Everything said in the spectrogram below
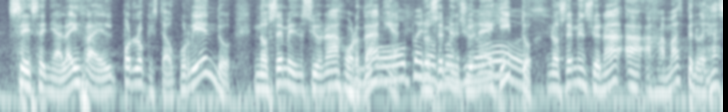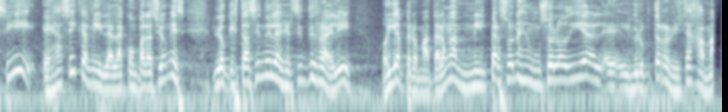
se señala a Israel por lo que está ocurriendo. No se menciona a Jordania, No, se menciona a. Egipto, no se menciona a, a Hamas, pero es así, es así, Camila. La comparación es lo que está haciendo el ejército israelí. Oiga, pero mataron a mil personas en un solo día el, el grupo terrorista Hamas.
